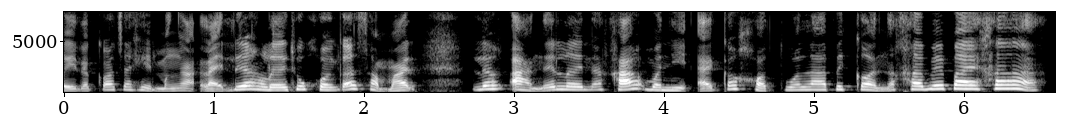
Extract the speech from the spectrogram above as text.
ย แล้วก็จะเห็นมังงะหลายเรื่องเลย ทุกคนก็สามารถเลือกอ่านได้เลยนะคะ วันนี้แอดก็ขอตัวลาไปก่อนนะคะบ๊ายบายค่ะ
